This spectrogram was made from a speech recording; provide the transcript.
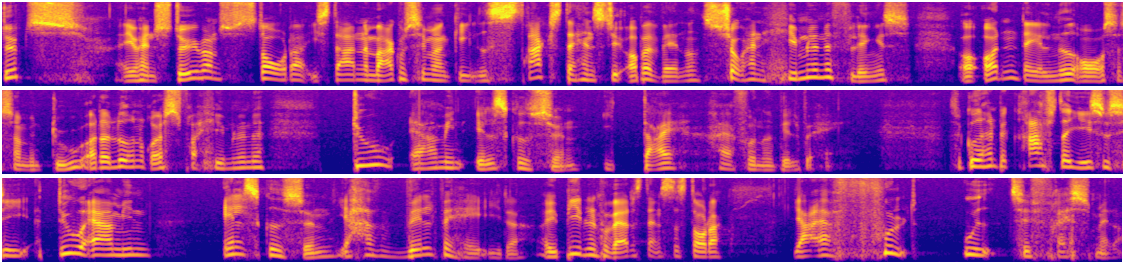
døbt af Johannes Støberen, så står der i starten af Markus evangeliet, straks da han steg op af vandet, så han himlene flænges, og ånden dale ned over sig som en due, og der lød en røst fra himlene, du er min elskede søn, i dig har jeg fundet velbehag. Så Gud han bekræfter Jesus i, at du er min elskede søn. Jeg har velbehag i dig. Og i Bibelen på hverdagsdans, så står der, jeg er fuldt ud tilfreds med dig.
